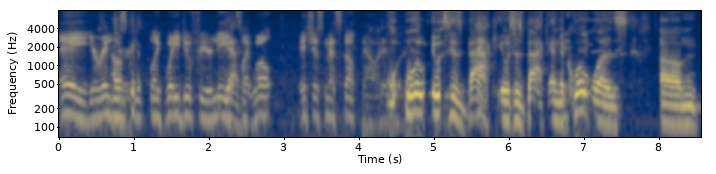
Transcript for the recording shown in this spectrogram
"Hey, you're I injured. gonna- Like, what do you do for your knee?" Yeah. It's like, well, it's just messed up now. It is. Well, What it well, it, it was his back. It was his back, and the quote was, um,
